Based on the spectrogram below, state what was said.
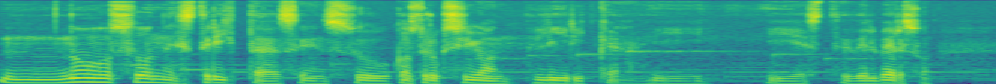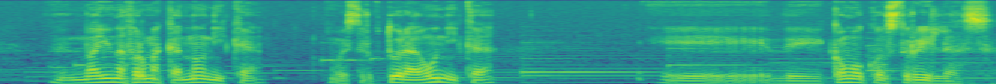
no son estrictas en su construcción lírica y, este, del verso. No hay una forma canónica o estructura única eh, de cómo construirlas,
